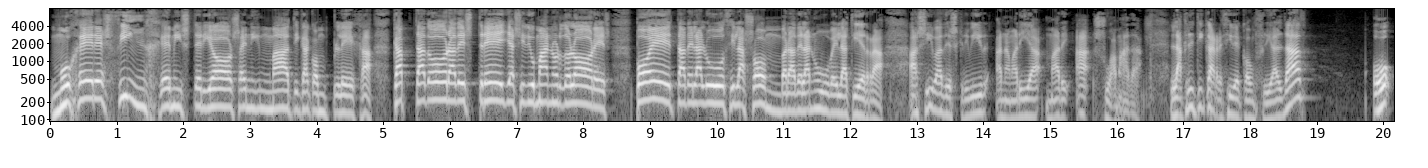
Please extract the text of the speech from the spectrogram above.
Mujer esfinge misteriosa, enigmática, compleja, captadora de estrellas y de humanos dolores, poeta de la luz y la sombra, de la nube y la tierra. Así va a describir Ana María a su amada. La crítica recibe con frialdad o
